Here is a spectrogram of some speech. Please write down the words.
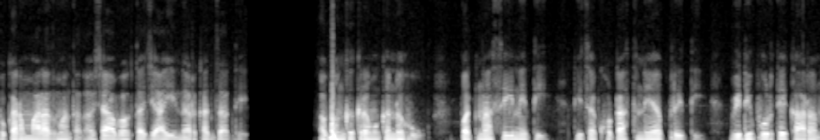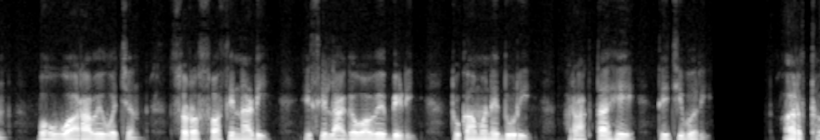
तुकाराम महाराज म्हणतात अशा अभक्ताची आई नरकात जाते. अभंग क्रमांक नऊ. पत्नासी नीती तिचा खोटा स्नेह प्रीती विधीपुरते कारण बहु वारावे वचन सरस्वासी नाडी एसी लागवावे बेडी तुका म्हणे दुरी राखता हे त्याची बरी. अर्थ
